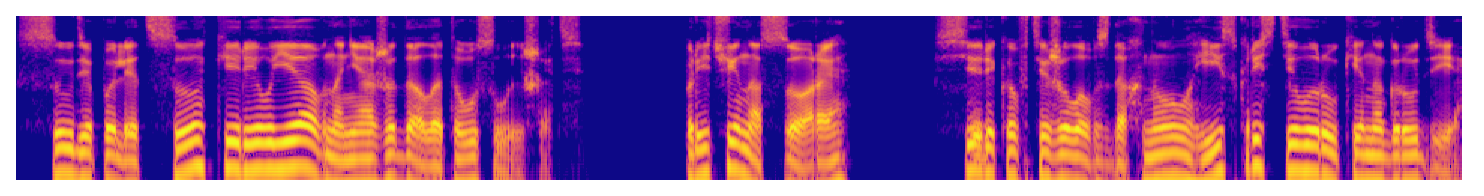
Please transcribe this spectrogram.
Судя по лицу, Кирилл явно не ожидал это услышать. Причина ссоры. Сериков тяжело вздохнул и скрестил руки на груди.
